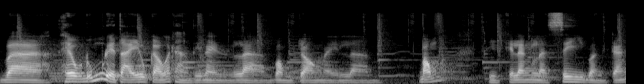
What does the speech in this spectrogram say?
Và theo đúng đề tài yêu cầu khách hàng thì này là vòng tròn này là bóng thì kỳ lân là si vàng trắng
